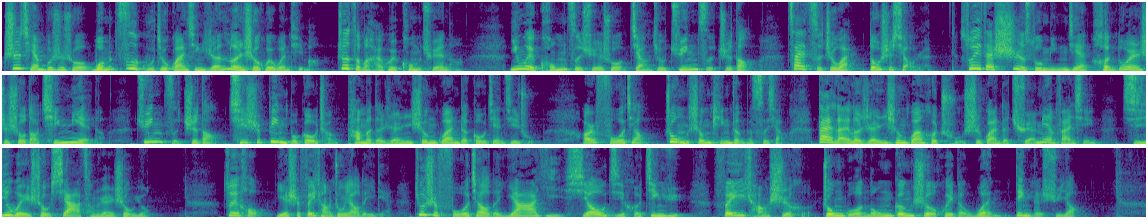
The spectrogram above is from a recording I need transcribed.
之前不是说我们自古就关心人伦社会问题吗？这怎么还会空缺呢？因为孔子学说讲究君子之道，在此之外都是小人，所以在世俗民间，很多人是受到轻蔑的。君子之道其实并不构成他们的人生观的构建基础，而佛教众生平等的思想带来了人生观和处世观的全面翻新，极为受下层人受用。最后也是非常重要的一点。就是佛教的压抑、消极和禁欲，非常适合中国农耕社会的稳定的需要。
